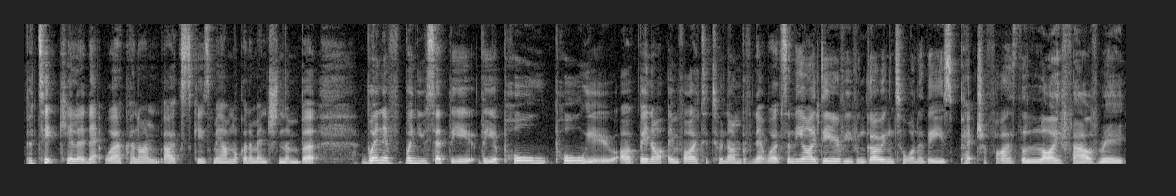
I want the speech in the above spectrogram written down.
particular network, and I'm uh, excuse me, I'm not going to mention them, but when if, when you said the the appall appall you, I've been uh, invited to a number of networks, and the idea of even going to one of these petrifies the life out of me,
